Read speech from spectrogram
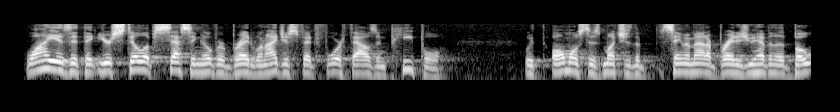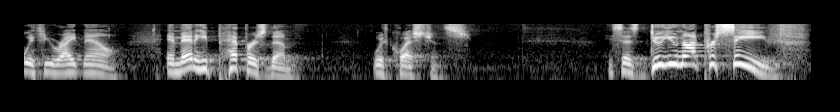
Why is it that you're still obsessing over bread when I just fed 4,000 people with almost as much as the same amount of bread as you have in the boat with you right now. And then he peppers them with questions. He says, Do you not perceive?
